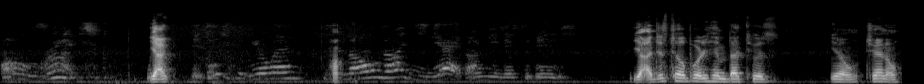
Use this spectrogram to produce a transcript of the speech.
All right. Yeah, Is this the real end? Huh? No, not yet. I mean, if it is. yeah. I just teleported him back to his, you know, channel.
